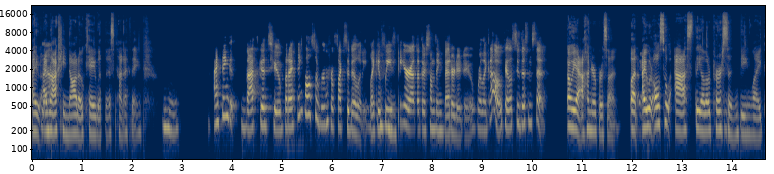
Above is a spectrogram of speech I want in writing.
I, yeah. I'm actually not okay with this kind of thing. Mm-hmm. I think that's good too, but I think also room for flexibility. Like if mm-hmm. we figure out that there's something better to do, we're like, oh, okay, let's do this instead. Oh yeah, hundred percent. But yeah. I would also ask the other person, being like,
